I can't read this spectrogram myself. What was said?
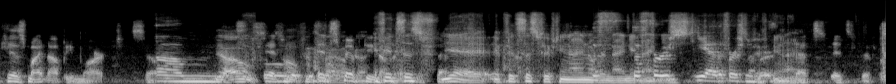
His might not be marked. So Um, Yeah, I don't. So, so 59, it's fifty. If it says yeah, if it says fifty nine over f- ninety the first yeah, the first number. fifty nine. That's it's fifty.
